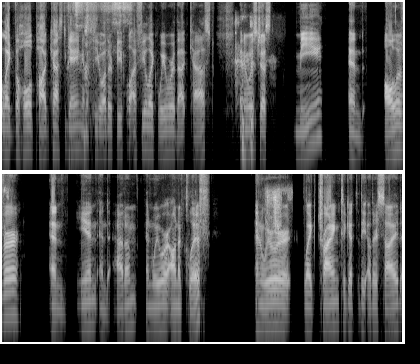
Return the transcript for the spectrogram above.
like the whole podcast gang and a few other people, I feel like we were that cast and it was just me and Oliver and Ian and Adam and we were on a cliff and we were like trying to get to the other side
